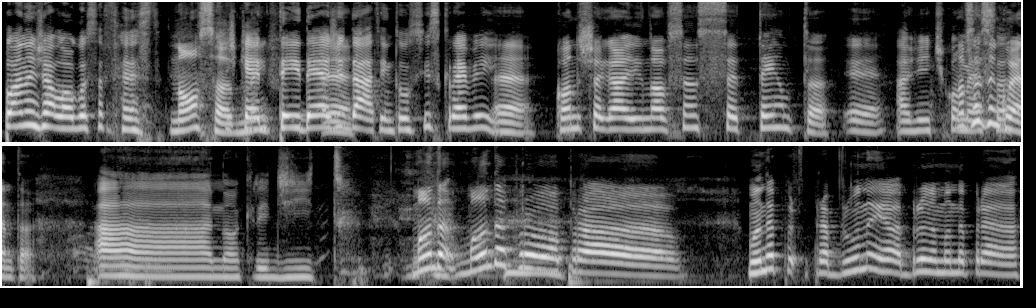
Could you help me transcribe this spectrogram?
planejar logo essa festa. Nossa, A gente nem... quer ter ideia é. de data, então se inscreve aí. É. Quando chegar em 970... É, a gente começa... 950. Ah, não acredito. Manda, manda pro, pra... Manda pra, Bruna e a Bruna manda pra,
